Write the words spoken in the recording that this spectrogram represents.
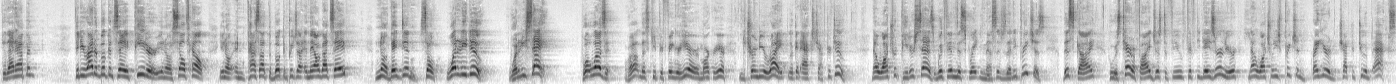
Did that happen? Did he write a book and say, Peter, you know, self help, you know, and pass out the book and preach out, and they all got saved? No, they didn't. So what did he do? What did he say? What was it? Well, let's keep your finger here, marker here. Turn to your right, look at Acts chapter 2. Now, watch what Peter says within this great message that he preaches. This guy who was terrified just a few 50 days earlier, now watch what he's preaching right here in chapter 2 of Acts.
